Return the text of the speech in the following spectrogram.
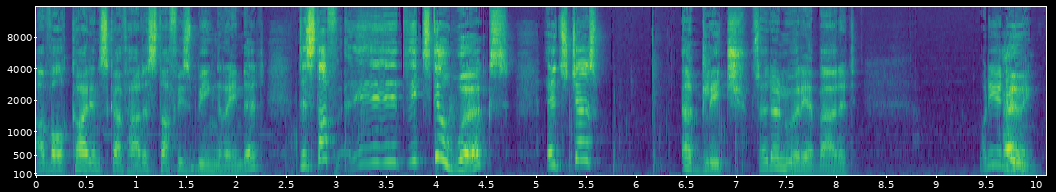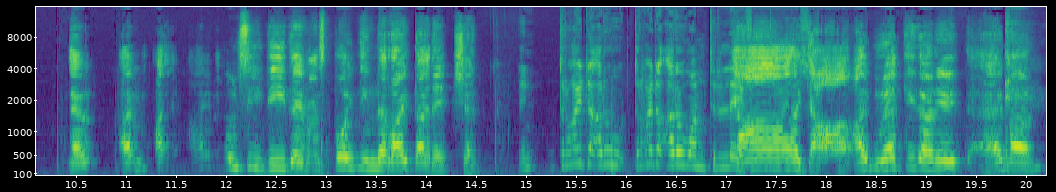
of Valkyrien stuff, how the stuff is being rendered. The stuff, it, it still works. It's just a glitch, so don't worry about it. What are you doing? No, I'm I, I'm OCD. They must point in the right direction. Try the other, try the other one to the left. Ah, yeah, I'm working on it. Hang on.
